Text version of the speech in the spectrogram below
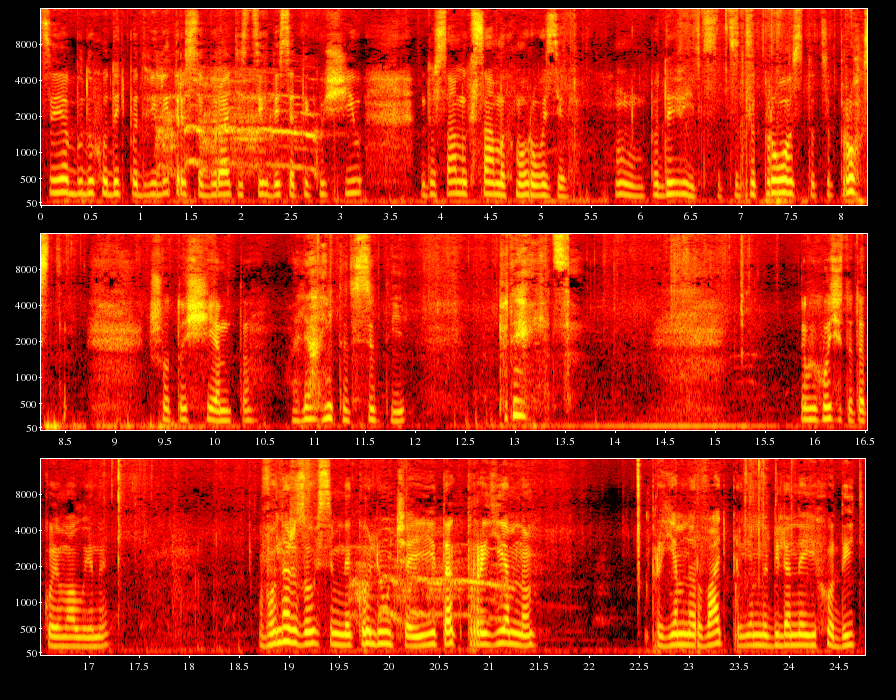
Це я буду ходити по 2 літри, збирати із цих 10 кущів до самих-самих морозів. Подивіться, це, це просто, це просто. Що то з чим-то. Гляньте сюди. Подивіться. Ви хочете такої малини? Вона ж зовсім не колюча, її так приємно, приємно рвати, приємно біля неї ходити.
